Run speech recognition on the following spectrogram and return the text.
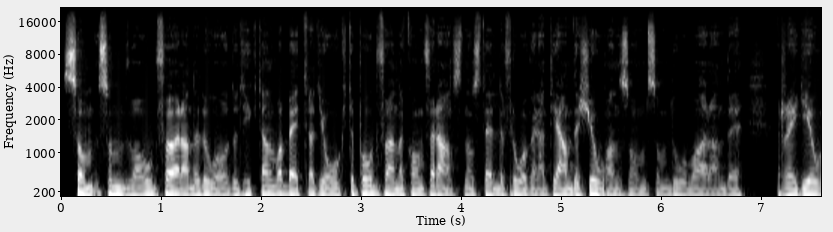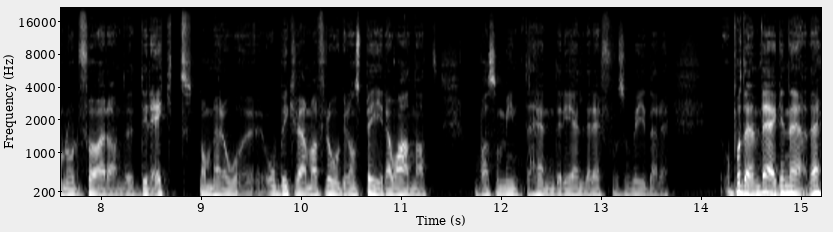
som, som var ordförande då. Och då tyckte han det var bättre att jag åkte på ordförandekonferensen och ställde frågorna till Anders Johansson som dåvarande regionordförande direkt. De här obekväma frågorna om Spira och annat och vad som inte händer i LRF och så vidare. och på den vägen är det.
